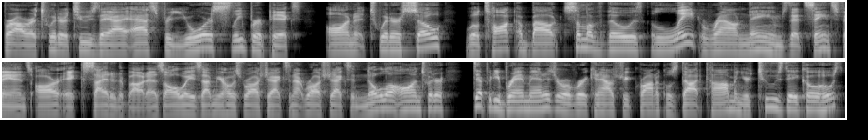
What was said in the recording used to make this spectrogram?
for our Twitter Tuesday, I asked for your sleeper picks on Twitter. So we'll talk about some of those late round names that Saints fans are excited about. As always, I'm your host, Ross Jackson at Ross Jackson Nola on Twitter, deputy brand manager over at CanalStreetChronicles.com, and your Tuesday co host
